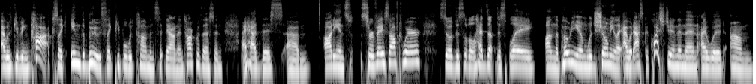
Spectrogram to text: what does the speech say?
i was giving talks like in the booth like people would come and sit down and talk with us. And i had this um audience survey software. So this little heads up display on the podium would show me like i would ask a question and then i would um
